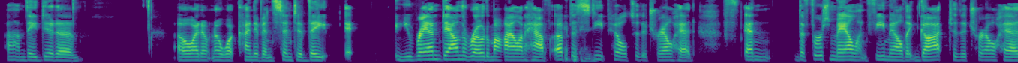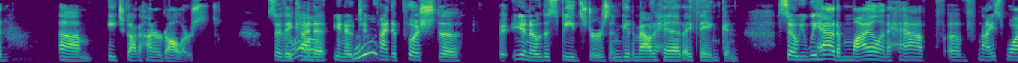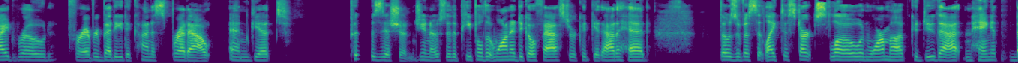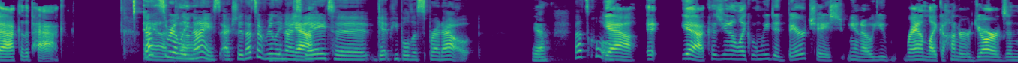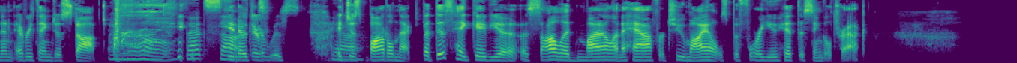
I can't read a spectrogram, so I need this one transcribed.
um, they did a, oh, I don't know what kind of incentive they. You ran down the road a mile and a half up the steep hill to the trailhead, and the first male and female that got to the trailhead um, each got a hundred dollars. So they cool. kind of, you know, to kind of push the, eh, you know, the speedsters and get them out ahead. I think, and so we had a mile and a half of nice wide road for everybody to kind of spread out and get positioned, you know, so the people that wanted to go faster could get out ahead. Those of us that like to start slow and warm up could do that and hang at the back of the pack. That's and, really um, nice. Actually, that's a really nice yeah. way to get people to spread out. Yeah. That's cool. Yeah. It, yeah, because you know, like when we did bear chase, you know, you ran like a hundred yards and then everything just stopped. I know that sucked. you know, there was yeah. it just bottlenecked. But this hay gave you a, a solid mile and a half or two miles before you hit the single track.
